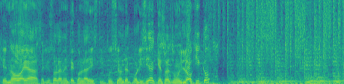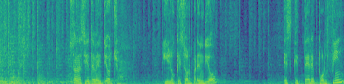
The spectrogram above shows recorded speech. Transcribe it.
que no vaya a salir solamente con la destitución del policía, que eso es muy lógico. Son las 7:28 y lo que sorprendió es que Tere por fin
